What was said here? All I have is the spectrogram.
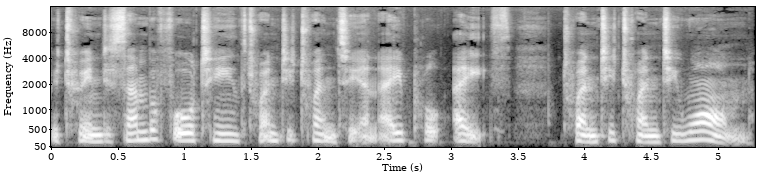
between December 14, 2020 and April 8, 2021.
